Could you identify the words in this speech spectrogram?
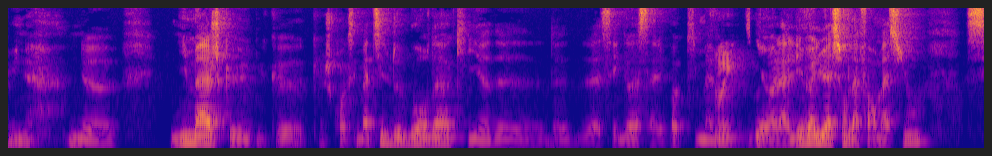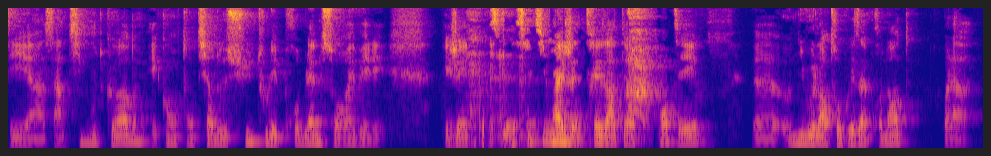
une, une, image que, que, je crois que c'est Mathilde Bourda qui, de, de, de à l'époque qui m'avait dit voilà, l'évaluation de la formation, c'est un, un, petit bout de corde et quand on tire dessus, tous les problèmes sont révélés. Et j'ai cette image très intéressante et au niveau de l'entreprise apprenante, voilà,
